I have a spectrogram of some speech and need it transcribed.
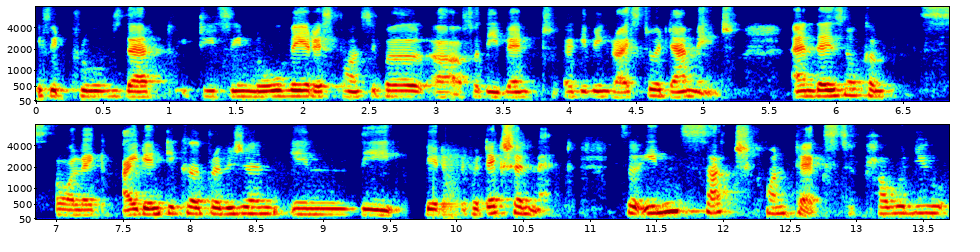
if it proves that it is in no way responsible uh, for the event uh, giving rise to a damage. And there is no or like identical provision in the Data Protection Act. So in such context, how would you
